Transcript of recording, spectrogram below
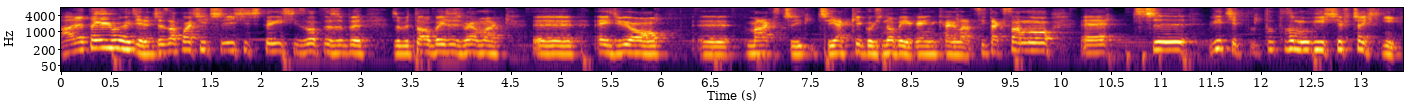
ale tak jak powiedziałem, czy zapłacić 30-40 zł, żeby, żeby to obejrzeć w ramach yy, HBO Max, czy, czy jakiegoś nowej reinkarnacji. Tak samo, e, czy wiecie, to, to co mówiliście wcześniej,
